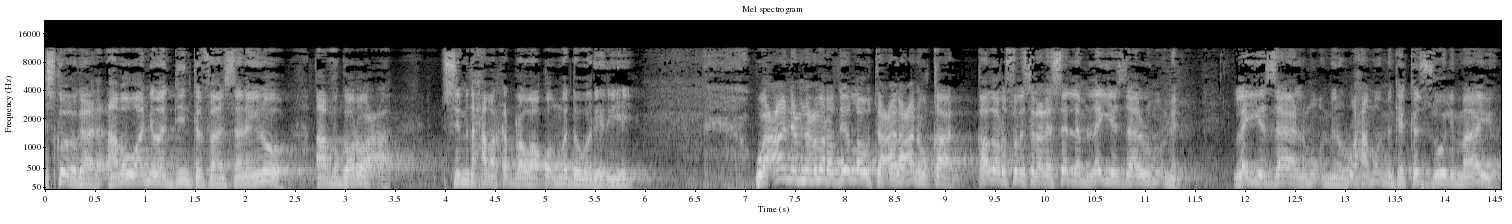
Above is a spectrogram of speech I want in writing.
iska ogaada ama waa nimaan diinta fahansanayno afgarooca si mid xamar ka dhawaaqo ummadda wareeriyey وعن ابن cمر رضي الله تعالى عنه قال قال رسول صل ل سلم lan yazaal الmuؤmin ruuxa muminka ka zuuli maayo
